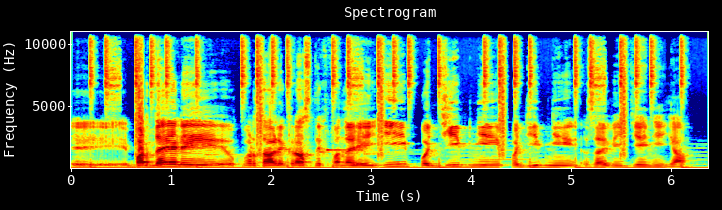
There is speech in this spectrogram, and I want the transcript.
е, Борделі у кварталі Красних Фонарей і подібні, подібні заведення.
